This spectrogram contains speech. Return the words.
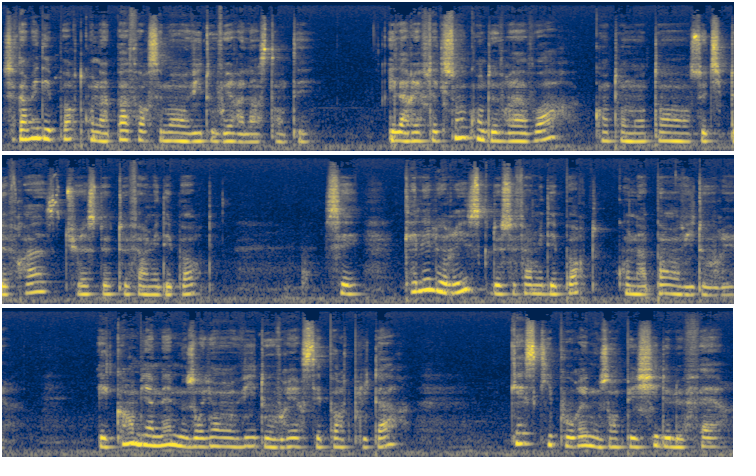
Se fermer des portes qu'on n'a pas forcément envie d'ouvrir à l'instant T. Et la réflexion qu'on devrait avoir quand on entend ce type de phrase, tu risques de te fermer des portes, c'est quel est le risque de se fermer des portes qu'on n'a pas envie d'ouvrir? Et quand bien même nous aurions envie d'ouvrir ces portes plus tard, qu'est-ce qui pourrait nous empêcher de le faire?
